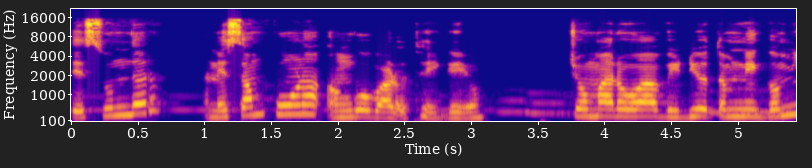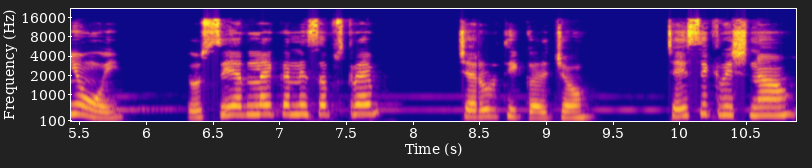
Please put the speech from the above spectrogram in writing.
તે સુંદર અને સંપૂર્ણ અંગોવાળો થઈ ગયો. જો મારો આ વીડિયો તમને ગમ્યો હોય, તો શેર, લાઈક અને સબસ્ક્રાઈબ જરૂરથી કરજો. જય શ્રી કૃષ્ણ.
